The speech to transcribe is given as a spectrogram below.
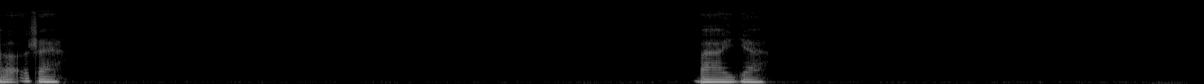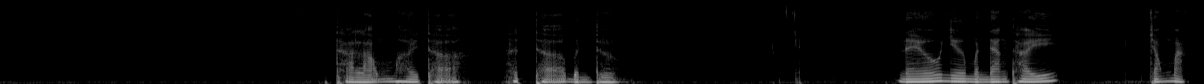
thở ra. Baya thả lỏng hơi thở, hít thở bình thường. Nếu như mình đang thấy chóng mặt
